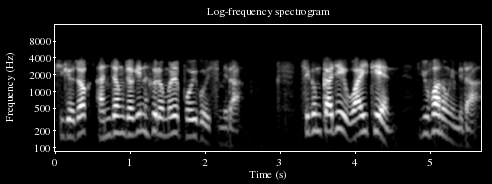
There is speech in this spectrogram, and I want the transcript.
비교적 안정적인 흐름을 보이고 있습니다. 지금까지 YTN 유환홍입니다.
